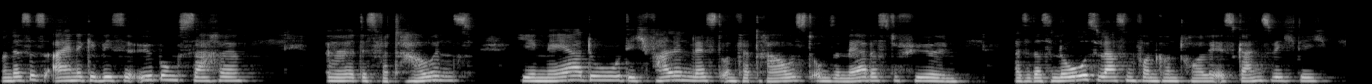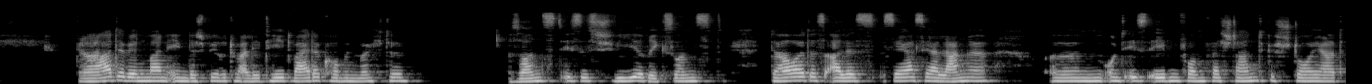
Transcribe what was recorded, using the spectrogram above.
Und das ist eine gewisse Übungssache äh, des Vertrauens. Je mehr du dich fallen lässt und vertraust, umso mehr wirst du fühlen. Also das Loslassen von Kontrolle ist ganz wichtig, gerade wenn man in der Spiritualität weiterkommen möchte. Sonst ist es schwierig, sonst dauert das alles sehr, sehr lange ähm, und ist eben vom Verstand gesteuert,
